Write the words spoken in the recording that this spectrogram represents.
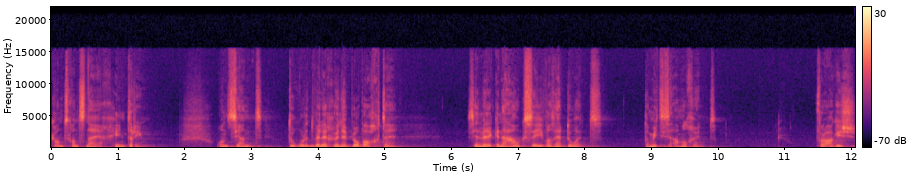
Ganz, ganz nah hinter ihm. Und sie haben dauernd können beobachten Sie haben genau sehen, was er tut, damit sie es einmal können. Die Frage ist,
